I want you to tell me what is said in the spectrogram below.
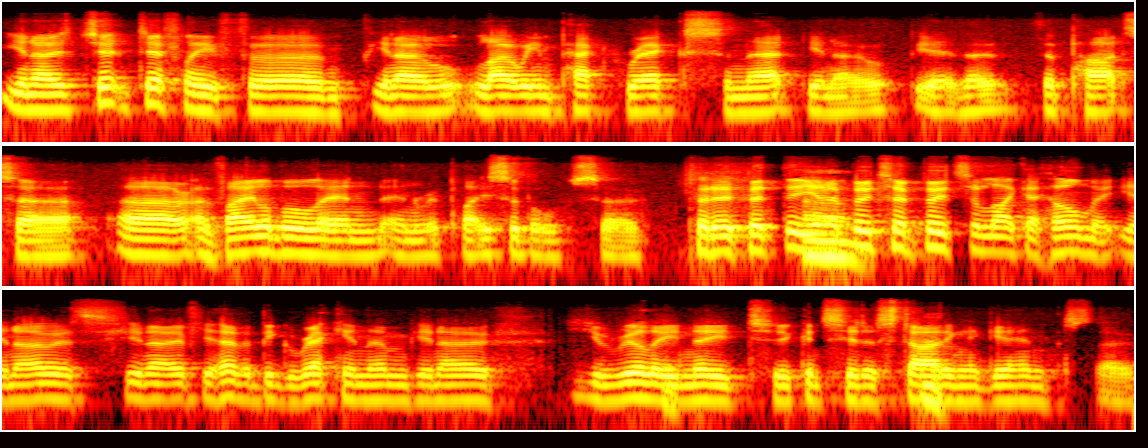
you know, definitely for, you know, low impact wrecks and that, you know, yeah, the, the parts are, are available and, and replaceable. So, but, it, but the, you know, uh, boots are, boots are like a helmet, you know, it's, you know, if you have a big wreck in them, you know, you really need to consider starting again. So,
